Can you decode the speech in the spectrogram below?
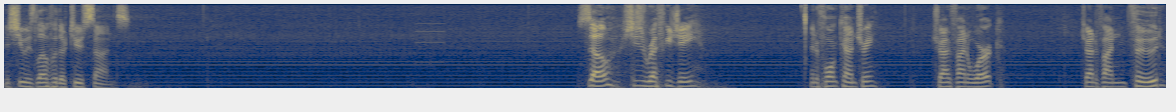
And she was left with her two sons. So she's a refugee in a foreign country, trying to find work, trying to find food.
